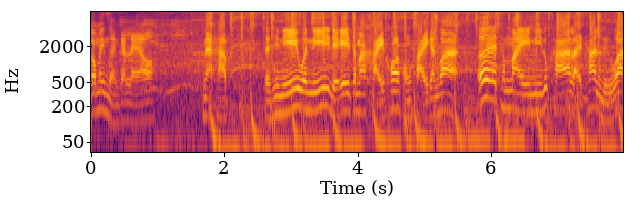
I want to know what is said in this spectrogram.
ก็ไม่เหมือนกันแล้วนะครับ แต่ทีนี้วันนี้เดี๋ยวเอจะมาไขข้อสงสัยกันว่า เอ้ยทำไมมีลูกค้าหลายท่านหรือว่า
